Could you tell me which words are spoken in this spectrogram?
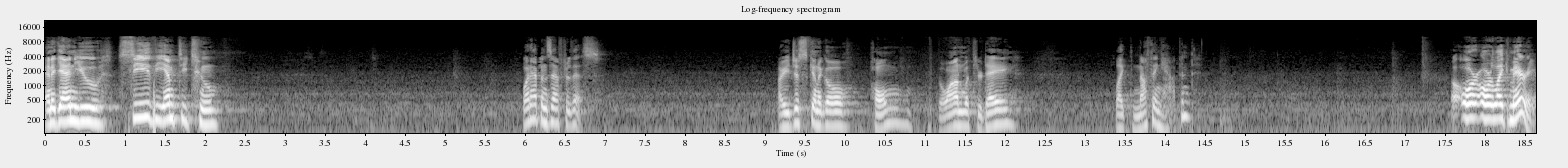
and again you see the empty tomb. What happens after this? Are you just going to go home, go on with your day, like nothing happened? Or, or like Mary.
